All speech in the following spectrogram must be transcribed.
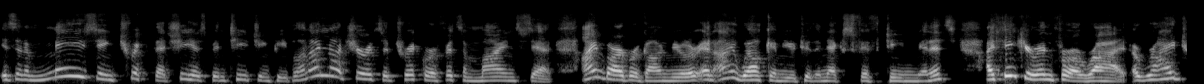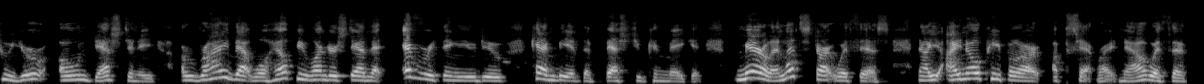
is an amazing trick that she has been teaching people. And I'm not sure it's a trick or if it's a mindset. I'm Barbara Gaughen-Mueller, and I welcome you to the next 15 minutes. I think you're in for a ride, a ride to your own destiny, a ride that will help you understand that everything you do can be at the best you can make it. Marilyn, let's start with this. Now, I know people are upset right now with the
